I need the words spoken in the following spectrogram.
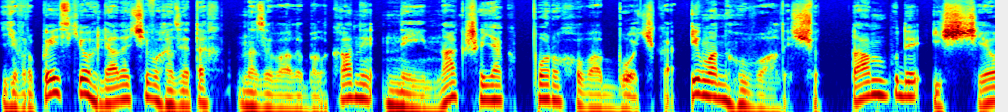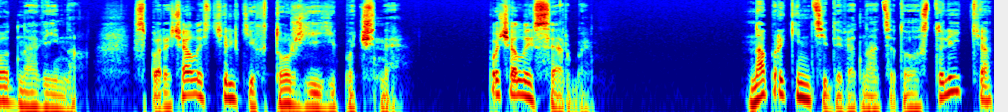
європейські оглядачі в газетах називали Балкани не інакше як порохова бочка і вангували, що там буде іще одна війна. Сперечались тільки, хто ж її почне. Почали серби. Наприкінці 19 століття,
